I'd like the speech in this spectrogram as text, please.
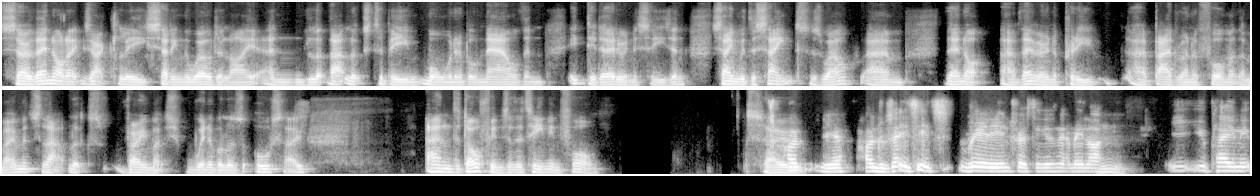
So they're not exactly setting the world alight, and look, that looks to be more winnable now than it did earlier in the season. Same with the Saints as well. Um, they're not uh, they're in a pretty uh, bad run of form at the moment so that looks very much winnable as also. And the dolphins are the team in form. So yeah 100% it's it's really interesting isn't it? I mean like mm. you, you, play me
